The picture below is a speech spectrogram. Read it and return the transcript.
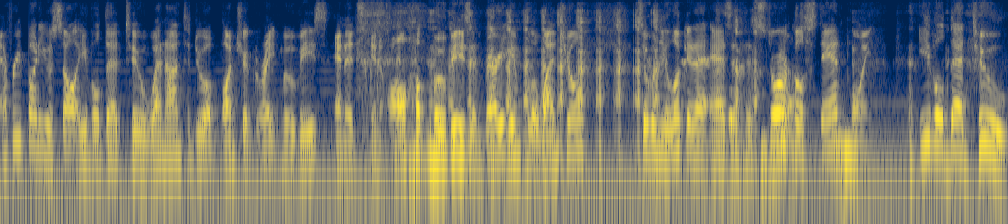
everybody who saw Evil Dead 2 went on to do a bunch of great movies, and it's in all movies and very influential. So when you look at it as a historical standpoint, Evil Dead 2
